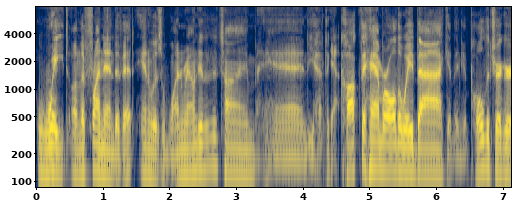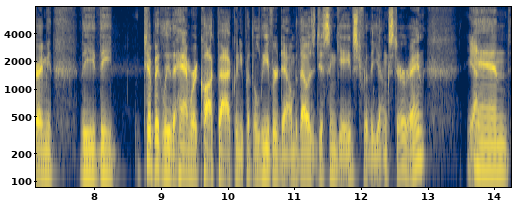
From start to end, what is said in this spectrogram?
weight on the front end of it, and it was one round in at a time, and you have to Yeah. cock the hammer all the way back, and then you pull the trigger. I mean, the the typically the hammer would cock back when you put the lever down, but that was disengaged for the youngster, right? Yeah. And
